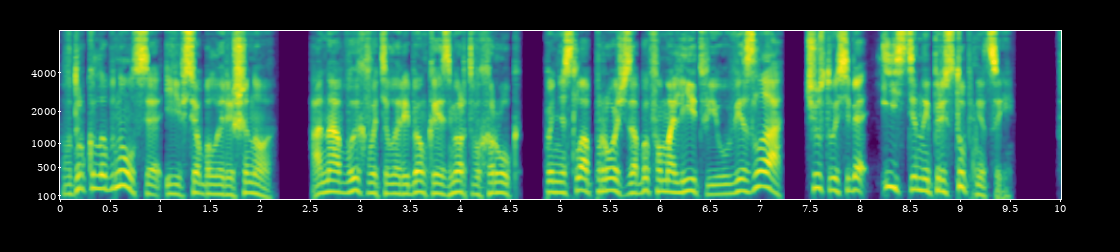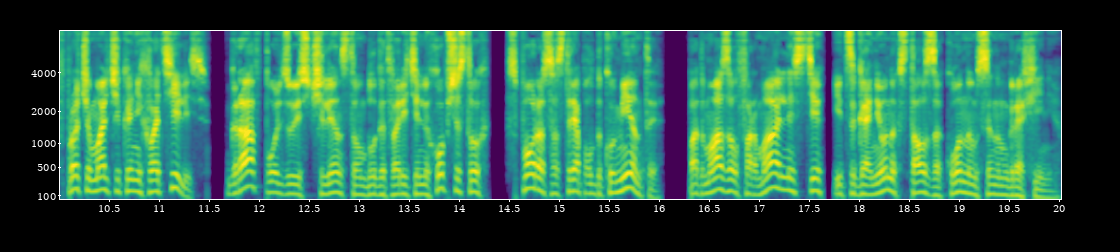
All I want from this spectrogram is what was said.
вдруг улыбнулся, и все было решено. Она выхватила ребенка из мертвых рук, понесла прочь, забыв о молитве, и увезла, чувствуя себя истинной преступницей. Впрочем, мальчика не хватились. Граф, пользуясь членством в благотворительных обществах, споро состряпал документы, подмазал формальности, и цыганенок стал законным сыном графини.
